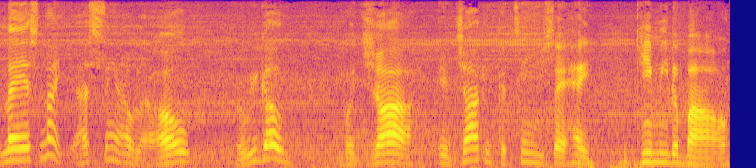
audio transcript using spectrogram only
last night. I seen I was like, oh, here we go. But Ja, if Ja can continue to say, hey, give me the ball,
